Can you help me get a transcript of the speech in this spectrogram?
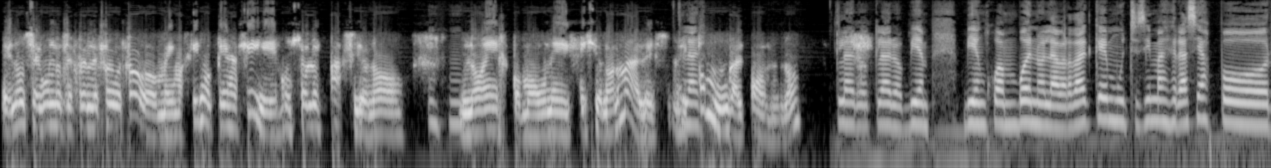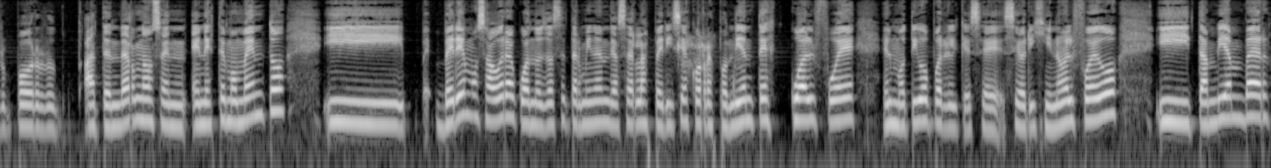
en un segundo se prende fuego todo, me imagino que es así, es un solo espacio, no, no es como un edificio normal, es, es como un galpón, ¿no? Claro, claro, bien, bien Juan. Bueno, la verdad que muchísimas gracias por, por atendernos en, en este momento y veremos ahora cuando ya se terminen de hacer las pericias correspondientes cuál fue el motivo por el que se, se originó el fuego y también ver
